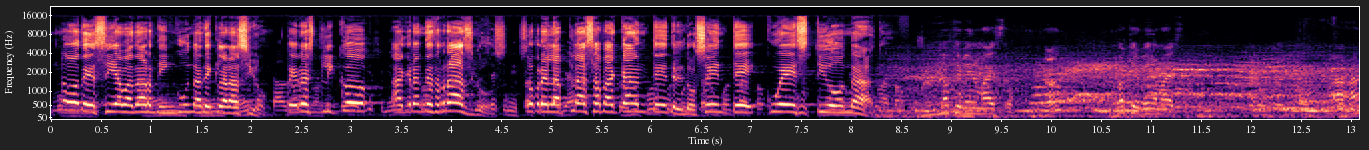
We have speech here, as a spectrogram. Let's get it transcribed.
no deseaba dar ninguna declaración, pero explicó a grandes rasgos sobre la plaza vacante del docente cuestionado. No venir maestro. No quiere venir maestro. Ajá.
